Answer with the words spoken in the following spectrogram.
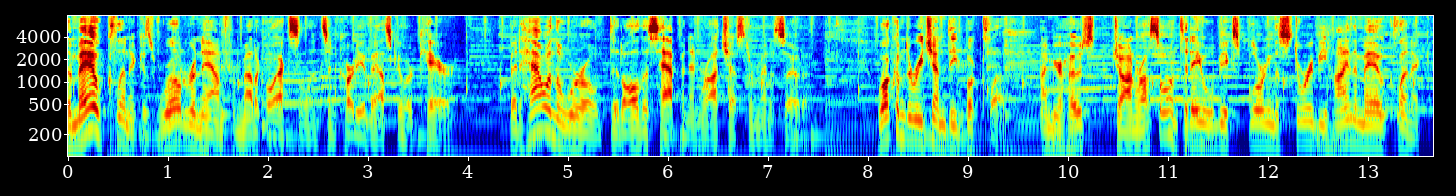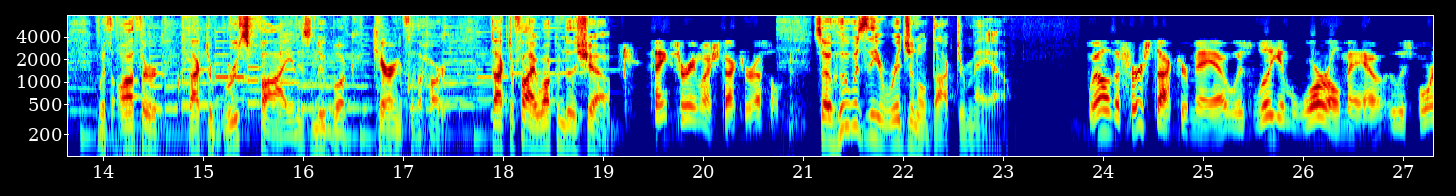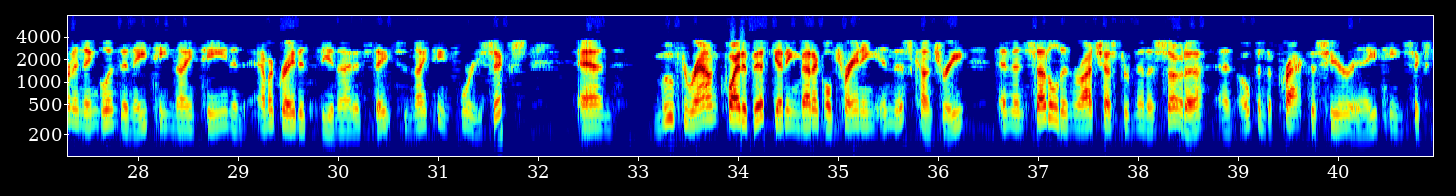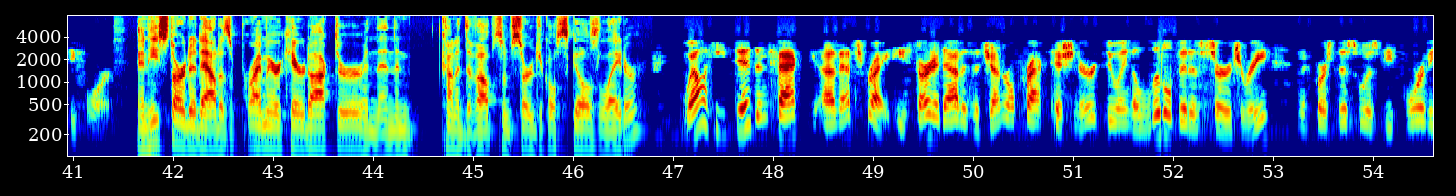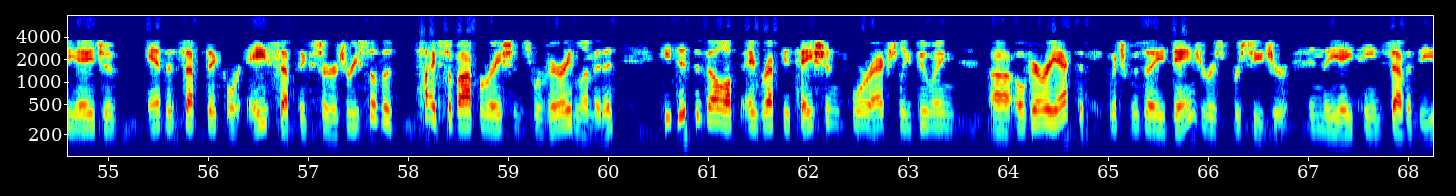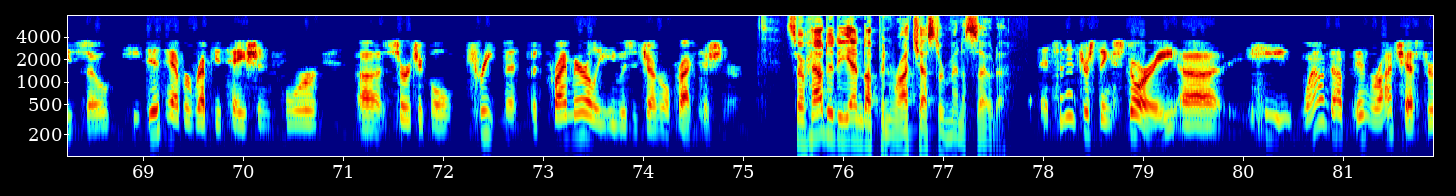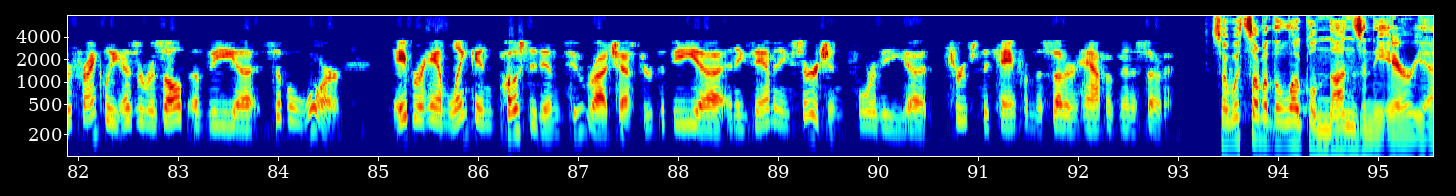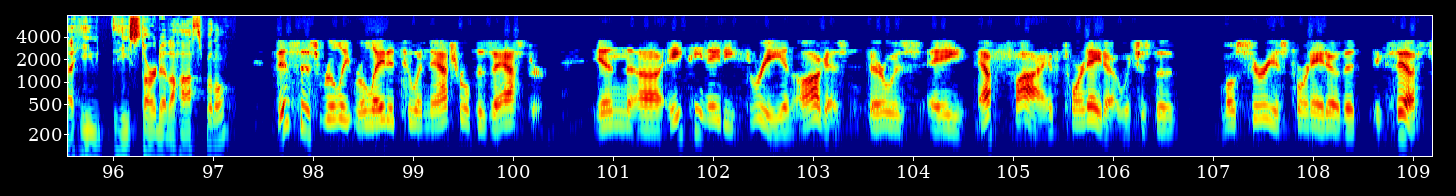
The Mayo Clinic is world renowned for medical excellence in cardiovascular care. But how in the world did all this happen in Rochester, Minnesota? Welcome to ReachMD Book Club. I'm your host, John Russell, and today we'll be exploring the story behind the Mayo Clinic with author Dr. Bruce Fye in his new book, Caring for the Heart. Dr. Fye, welcome to the show. Thanks very much, Dr. Russell. So, who was the original Dr. Mayo? Well, the first Dr. Mayo was William Worrall Mayo, who was born in England in 1819 and emigrated to the United States in 1946 and moved around quite a bit getting medical training in this country and then settled in Rochester, Minnesota and opened a practice here in 1864. And he started out as a primary care doctor and then, then kind of developed some surgical skills later? Well, he did, in fact, uh, that's right. He started out as a general practitioner doing a little bit of surgery. And of course, this was before the age of antiseptic or aseptic surgery, so the types of operations were very limited. He did develop a reputation for actually doing uh, ovariectomy, which was a dangerous procedure in the 1870s. So he did have a reputation for uh, surgical treatment, but primarily he was a general practitioner. So, how did he end up in Rochester, Minnesota? It's an interesting story. Uh, he wound up in Rochester, frankly, as a result of the uh, Civil War. Abraham Lincoln posted him to Rochester to be uh, an examining surgeon for the uh, troops that came from the southern half of Minnesota. So, with some of the local nuns in the area, he, he started a hospital? This is really related to a natural disaster. In uh, 1883, in August, there was a F5 tornado, which is the most serious tornado that exists,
